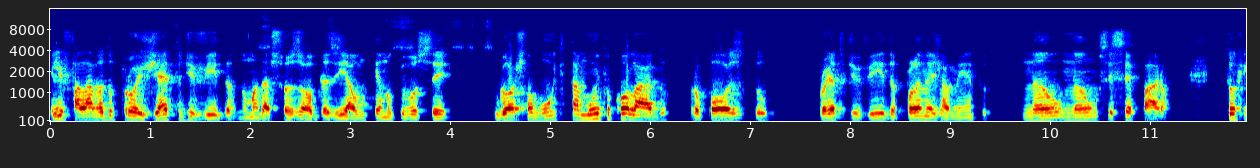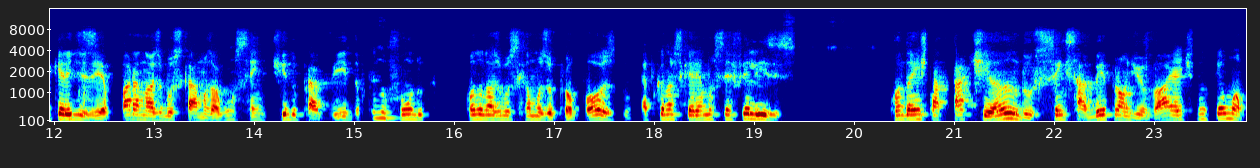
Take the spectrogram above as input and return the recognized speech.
Ele falava do projeto de vida numa das suas obras, e é um tema que você gosta muito e está muito colado. Propósito, projeto de vida, planejamento, não, não se separam. Então, o que, que ele dizia? Para nós buscarmos algum sentido para a vida, porque no fundo, quando nós buscamos o propósito, é porque nós queremos ser felizes. Quando a gente está tateando sem saber para onde vai, a gente não tem uma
